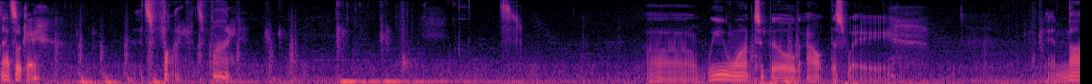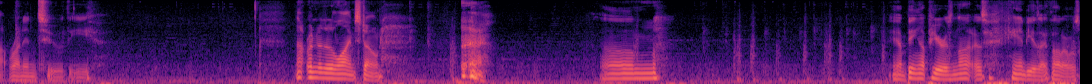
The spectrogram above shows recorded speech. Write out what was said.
That's okay. It's fine. It's fine. We want to build out this way and not run into the not run into the limestone. Um, yeah, being up here is not as handy as I thought it was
